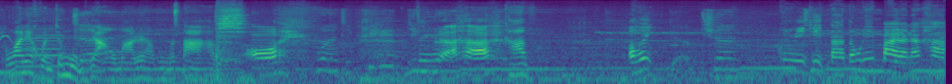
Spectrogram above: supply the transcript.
เพราะว่าเนี่ยขนจมูกยาวออกมาด้วยครับคุณมดตาครับ โอ้ยว่าจะคิดอย่าจริงงไรเหรอคะครับเอ้ยกับฉันคุณวีกิตตาต้องรีบไปแล้วนะคะ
